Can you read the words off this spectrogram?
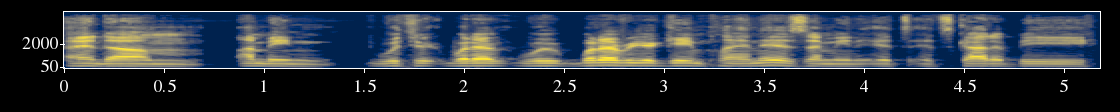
And um, I mean, with your whatever whatever your game plan is, I mean, it's it's got to be.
